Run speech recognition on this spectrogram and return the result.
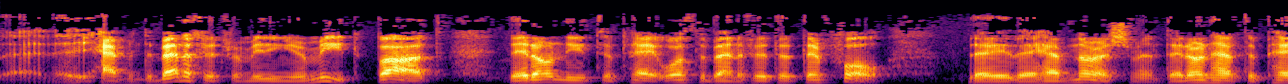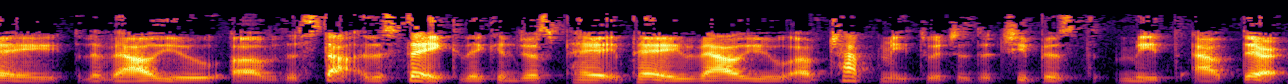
uh, they happen to benefit from eating your meat, but they don't need to pay, what's the benefit that they're full? They they have nourishment. They don't have to pay the value of the the steak. They can just pay pay value of chopped meat, which is the cheapest meat out there,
